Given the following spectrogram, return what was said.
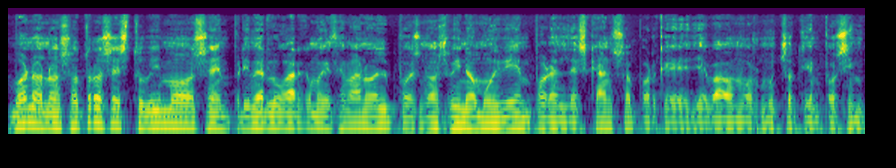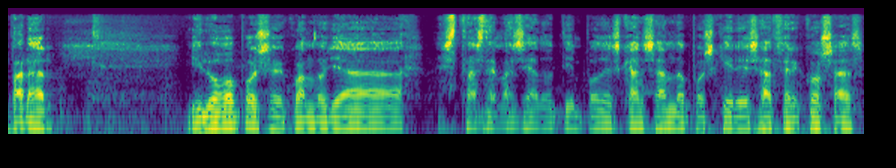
Bueno, nosotros estuvimos en primer lugar, como dice Manuel, pues nos vino muy bien por el descanso porque llevábamos mucho tiempo sin parar. Y luego, pues eh, cuando ya estás demasiado tiempo descansando, pues quieres hacer cosas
